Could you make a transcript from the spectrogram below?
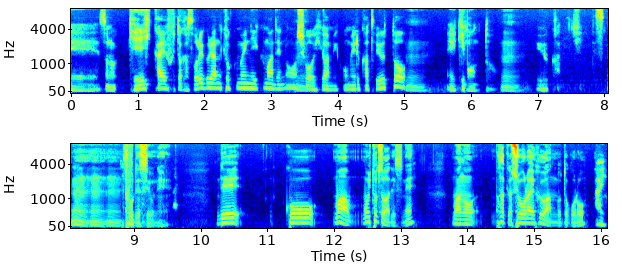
えー、その経費回復とかそれぐらいの局面に行くまでの消費は見込めるかというと、うん。えー疑問とうん。いう感じですね。うんうんうん、そうですよね。で、こう、まあ、もう一つはですね、まあ、あの、さっきの将来不安のところはい。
